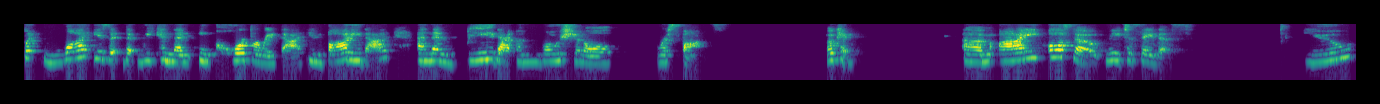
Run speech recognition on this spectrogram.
but what is it that we can then incorporate that, embody that, and then be that emotional response? Okay. Um, I also need to say this you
